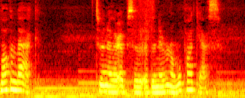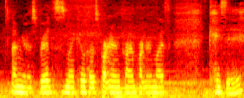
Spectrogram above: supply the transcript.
Welcome back to another episode of the Never Normal Podcast. I'm your host, Brad. This is my co host, partner in crime, partner in life, Casey.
